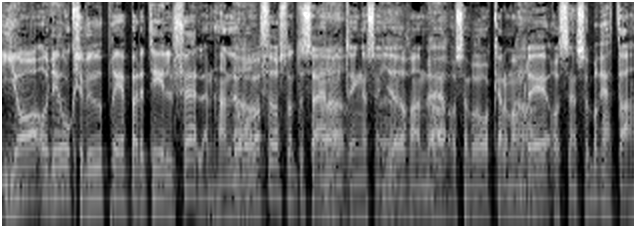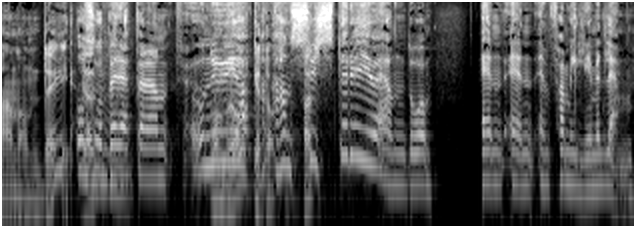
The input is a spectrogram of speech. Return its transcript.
Ja, och det är också vid upprepade tillfällen. Han lovar först att inte säga någonting och sen gör han det och sen bråkar de om det och sen så berättar han om det. Och så berättar han, och nu är jag, hans syster är ju ändå en, en, en familjemedlem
